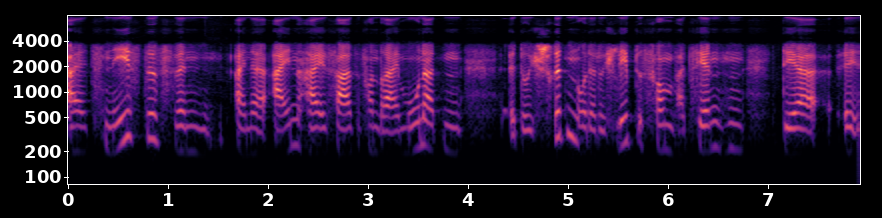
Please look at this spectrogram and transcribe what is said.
Als nächstes, wenn eine Einheilphase von drei Monaten äh, durchschritten oder durchlebt ist vom Patienten, der äh,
